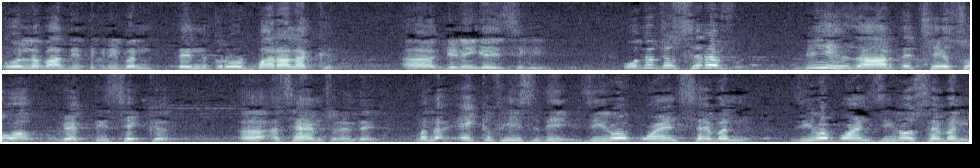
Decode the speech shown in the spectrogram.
ਕੁੱਲ ਆਬਾਦੀ ਤਕਰੀਬਨ 3 ਕਰੋੜ 12 ਲੱਖ ਗਿਣੀ ਗਈ ਸੀਗੀ। ਉਹਦੇ ਚੋਂ ਸਿਰਫ 20000 ਤੇ 600 ਵਿਅਕਤੀ ਸਿੱਖ ਅ, ਚ ਰਹਿੰਦੇ। ਮਤਲਬ 1 ਫੀਸਦੀ 0.7 0.07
